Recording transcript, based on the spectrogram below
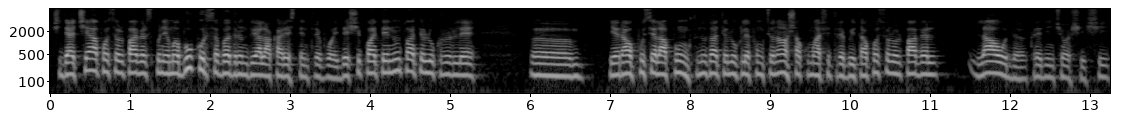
Și de aceea Apostolul Pavel spune, mă bucur să văd rânduiala care este între voi, deși poate nu toate lucrurile uh, erau puse la punct, nu toate lucrurile funcționau așa cum ar fi trebuit. Apostolul Pavel laudă credincioșii și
